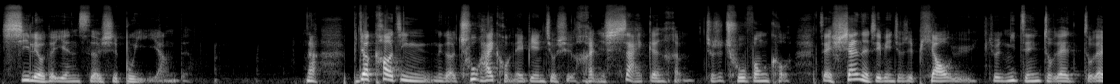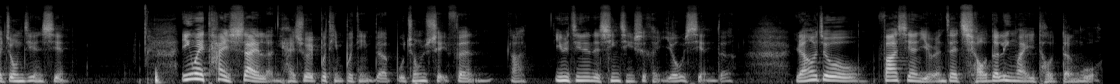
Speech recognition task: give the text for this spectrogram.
溪流的颜色是不一样的。那比较靠近那个出海口那边，就是很晒跟很就是出风口，在山的这边就是飘雨，就是你只能走在走在中间线。因为太晒了，你还是会不停不停的补充水分啊。因为今天的心情是很悠闲的，然后就发现有人在桥的另外一头等我。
